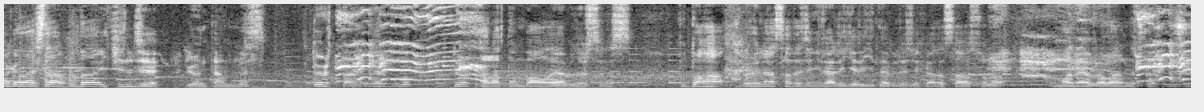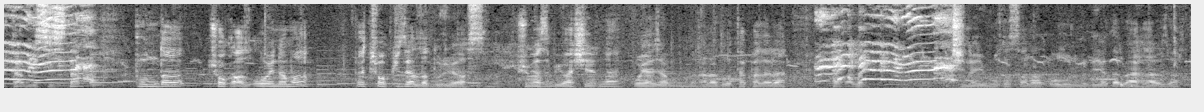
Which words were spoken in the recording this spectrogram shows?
Arkadaşlar bu da ikinci yöntemimiz. Dört tane yer bulup dört taraftan bağlayabilirsiniz. Bu daha böyle sadece ileri geri gidebilecek ya da sağa sola manevralarını çok düşürten bir sistem. Bunda çok az oynama ve çok güzel de duruyor aslında. Kümesin bir baş yerine koyacağım bunları. Hele de o tepelere. Bakalım içine yumurta salan olur mu diye de bekleriz artık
